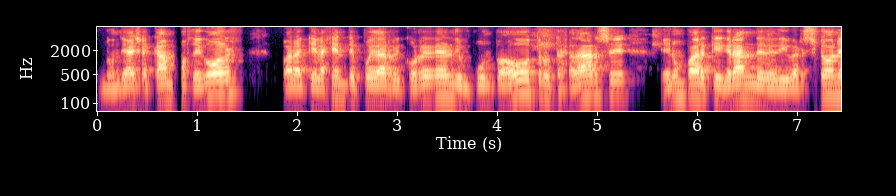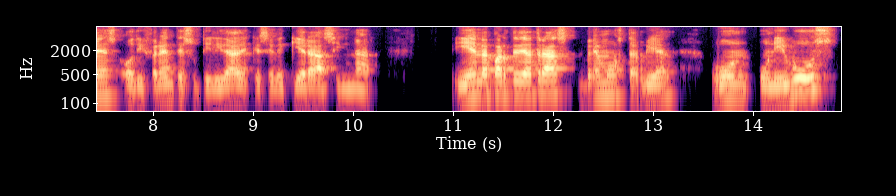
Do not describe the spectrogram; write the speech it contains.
donde haya campos de golf para que la gente pueda recorrer de un punto a otro, trasladarse en un parque grande de diversiones o diferentes utilidades que se le quiera asignar. Y en la parte de atrás vemos también un unibús,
